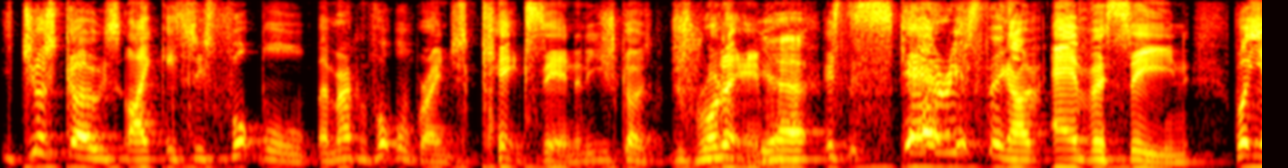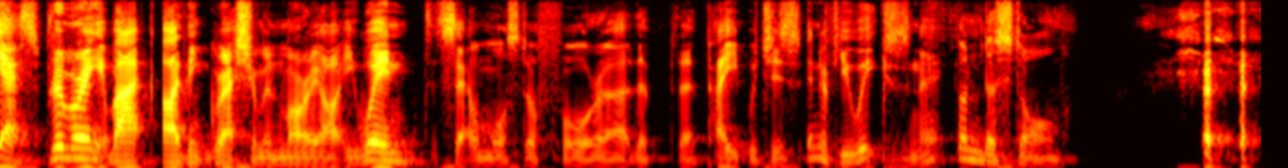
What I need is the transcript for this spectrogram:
He just goes like it's his football, American football brain just kicks in, and he just goes, "Just run at him." Yeah. it's the scariest thing I've ever seen. But yes, bring it back, I think Gresham and Moriarty win to settle more stuff for uh, the the Pape, which is in a few weeks, isn't it? Thunderstorm.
